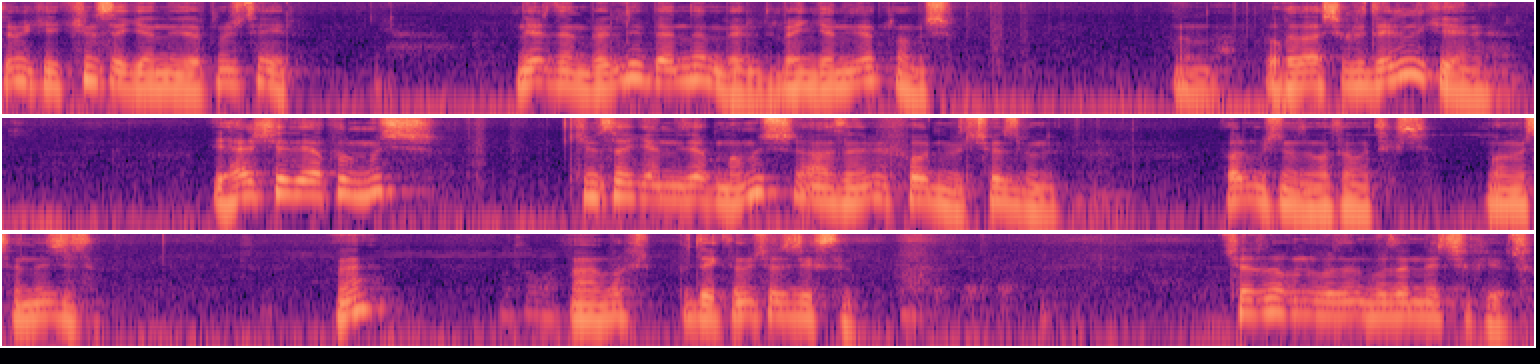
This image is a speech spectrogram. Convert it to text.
Demek ki kimse kendini yapmış değil. Nereden belli? Benden belli. Ben kendim yapmamışım. Allah. O kadar açık bir delil ki yani. E her şey de yapılmış. Kimse kendi yapmamış. Ağzına bir formül. Çöz bunu. Var mı şimdi matematikçi? Muhammed sen necisin? He? Matematik. Ha, bak bu denklemi çözeceksin. Çöz bakın buradan, buradan ne çıkıyor.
